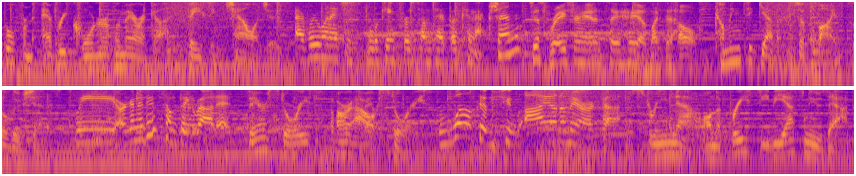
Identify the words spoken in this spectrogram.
People from every corner of America facing challenges. Everyone is just looking for some type of connection. Just raise your hand and say, hey, I'd like to help. Coming together to find solutions. We are going to do something about it. Their stories are our stories. Welcome to Eye on America. Stream now on the free CBS News app.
